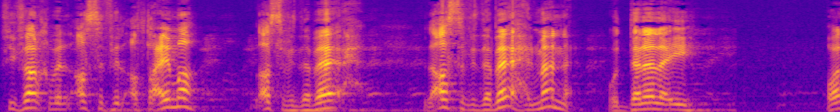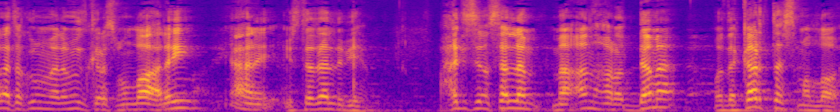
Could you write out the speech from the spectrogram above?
في فرق بين الأصل في الأطعمة الأصل في الذبائح. الأصل في الذبائح المنع. والدلالة إيه؟ ولا تكون ما لم يذكر اسم الله عليه يعني يستدل بها. وحديث صلى الله عليه وسلم ما أنهر الدم وذكرت اسم الله.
